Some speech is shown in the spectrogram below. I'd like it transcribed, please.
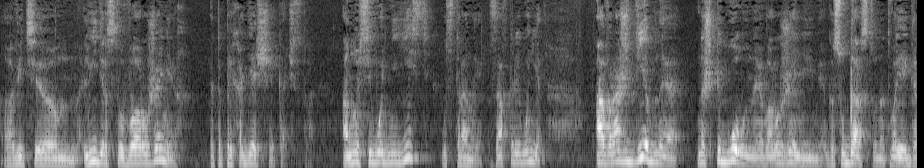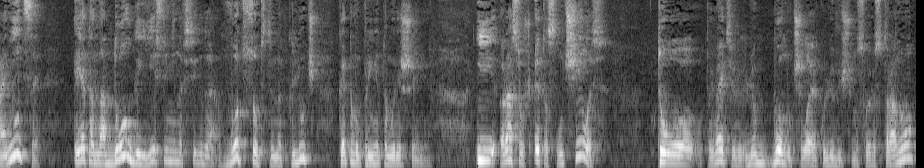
а, ведь э, лидерство в вооружениях – это приходящее качество. Оно сегодня есть у страны, завтра его нет. А враждебное, нашпигованное вооружениями государство на твоей границе – это надолго, если не навсегда. Вот, собственно, ключ к этому принятому решению. И раз уж это случилось, то, понимаете, любому человеку, любящему свою страну,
